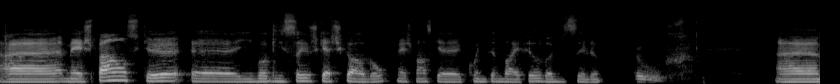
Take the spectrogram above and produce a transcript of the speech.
Euh, mais je pense qu'il euh, va glisser jusqu'à Chicago. Mais je pense que Quinton Byfield va glisser là. Euh,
